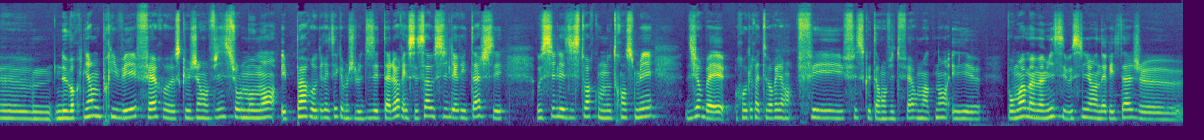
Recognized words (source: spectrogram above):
euh, ne rien me priver, faire euh, ce que j'ai envie sur le moment et pas regretter, comme je le disais tout à l'heure. Et c'est ça aussi l'héritage, c'est aussi les histoires qu'on nous transmet. Dire, ben, regrette rien, fais, fais ce que tu as envie de faire maintenant. Et euh, pour moi, ma mamie, c'est aussi un héritage. euh,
